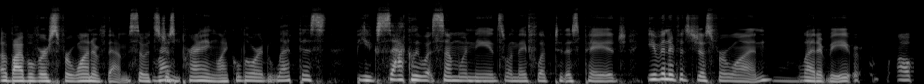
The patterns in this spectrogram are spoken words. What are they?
a Bible verse for one of them. So it's right. just praying like, Lord, let this be exactly what someone needs when they flip to this page, even if it's just for one. Yeah. Let it be. Oh,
